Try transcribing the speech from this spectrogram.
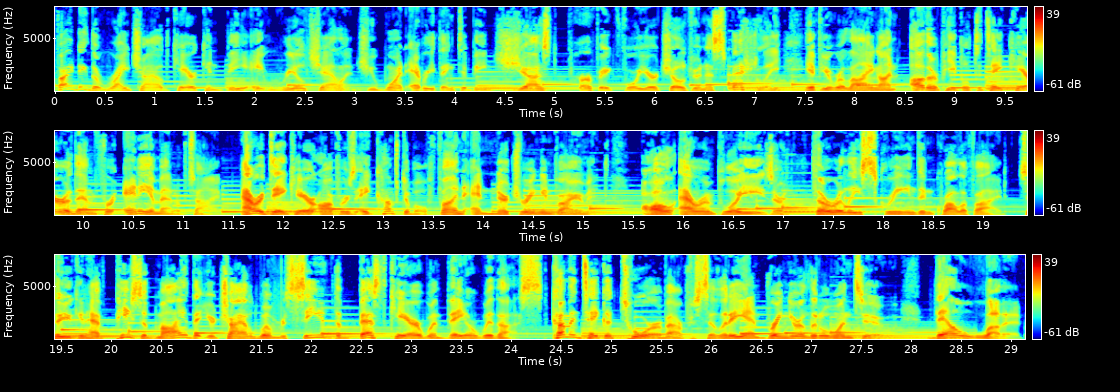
Finding the right child care can be a real challenge. You want everything to be just perfect for your children, especially if you're relying on other people to take care of them for any amount of time. Our daycare offers a comfortable, fun, and nurturing environment. All our employees are thoroughly screened and qualified, so you can have peace of mind that your child will receive the best care when they are with us. Come and take a tour of our facility and bring your little one too. They'll love it.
